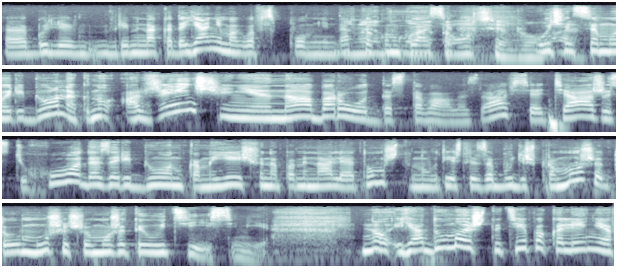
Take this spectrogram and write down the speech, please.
э, были времена, когда я не могла вспомнить, да, в ну, каком думаю, классе учится мой ребенок. Ну, а женщине наоборот доставалось, да, вся тяжесть ухода за ребенком. И ей еще напоминали о том, что ну вот если забудешь про мужа, то муж еще может и уйти из семьи. Но я думаю, что те поколения,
